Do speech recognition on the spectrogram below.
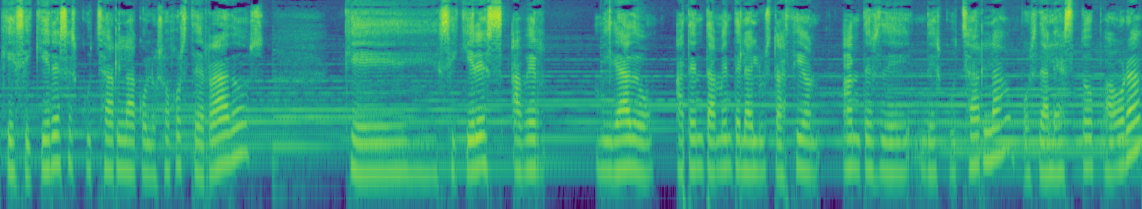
que si quieres escucharla con los ojos cerrados, que si quieres haber mirado atentamente la ilustración antes de, escucharla, pues dale a stop ahora,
